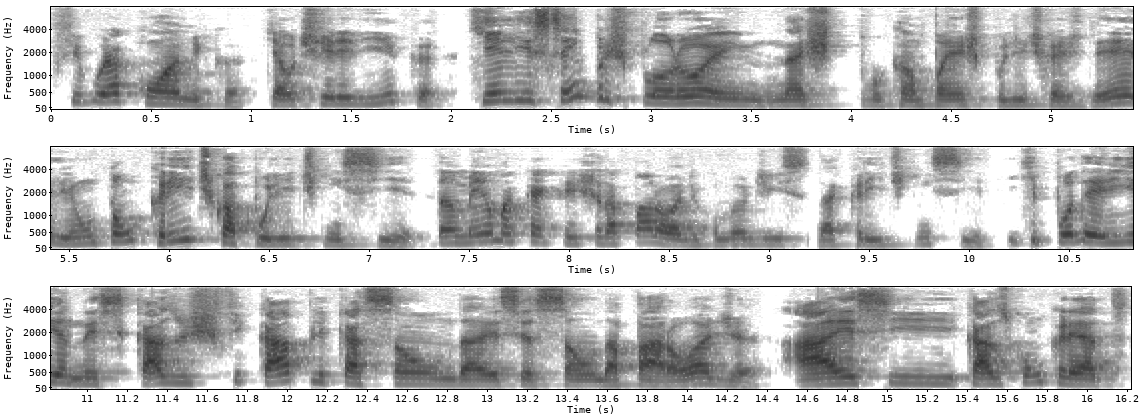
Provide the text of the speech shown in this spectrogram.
figura cômica, que é o Tiririca, que ele sempre explorou em, nas campanhas políticas dele um tom crítico à política em si. Também é uma característica da paródia, como eu disse, da crítica em si. E que poderia, nesse caso, justificar a aplicação da exceção da paródia a esse caso concreto.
